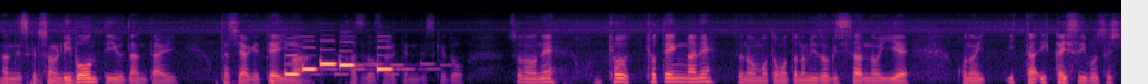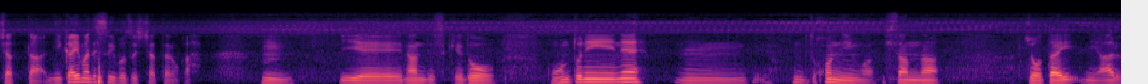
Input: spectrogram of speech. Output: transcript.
なんですけど、そのリボンっていう団体を立ち上げて今活動されてるんですけど、そのね、拠点がね、その元々の溝口さんの家、この一回水没しちゃった、2階まで水没しちゃったのか、うん、家なんですけど、本当にね、うん本人は悲惨な状態にある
